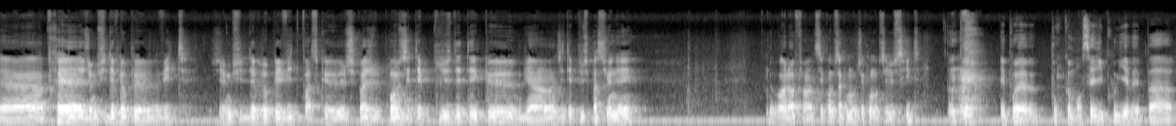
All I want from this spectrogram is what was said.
Euh, après, je me suis développé vite. Je me suis développé vite parce que, je sais pas, je pense que j'étais plus d'été qu'eux, ou bien j'étais plus passionné. Voilà, enfin, c'est comme ça que j'ai commencé le street. Et pour, pour commencer, du coup, il n'y avait pas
